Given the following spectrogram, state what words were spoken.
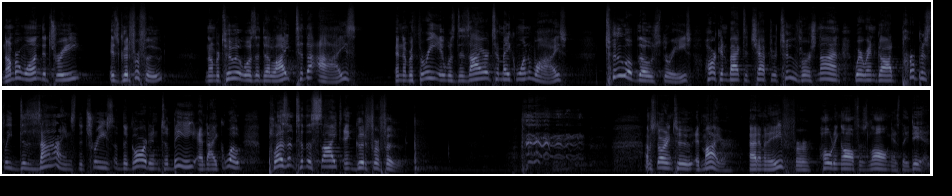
number one, the tree is good for food. Number two, it was a delight to the eyes. And number three, it was desire to make one wise. Two of those threes harken back to chapter 2, verse 9, wherein God purposely designs the trees of the garden to be, and I quote, pleasant to the sight and good for food. I'm starting to admire Adam and Eve for holding off as long as they did.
